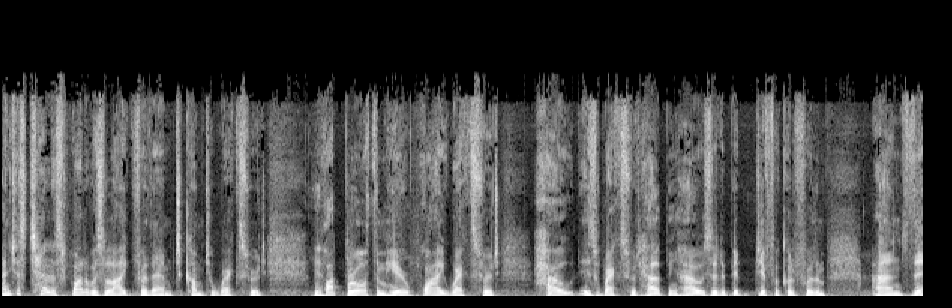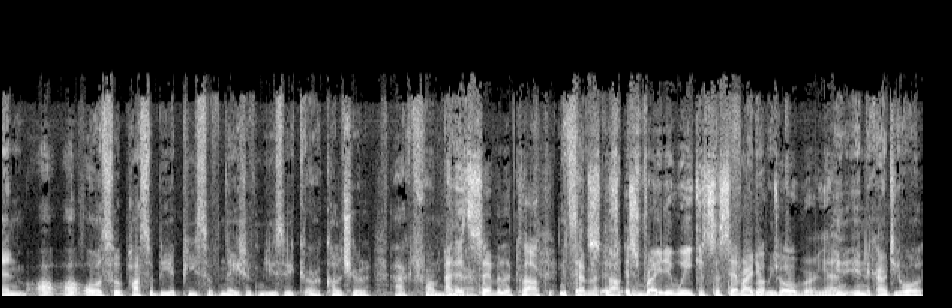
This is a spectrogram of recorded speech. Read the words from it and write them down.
and just tell us what it was like for them to come to Wexford, Yeah. what brought them here, why Wexford, how is Wexford helping, how is it a bit difficult for them, and then also possibly a piece of native music or cultural act from there. And it's seven o'clock. It's seven o'clock It's, the- Friday week. It's the seventh Friday of October. Yeah. in, in the county hall,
